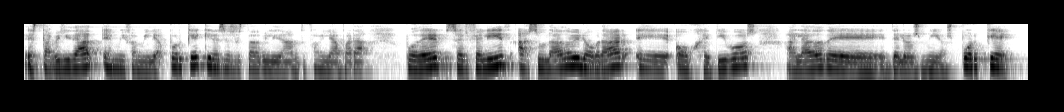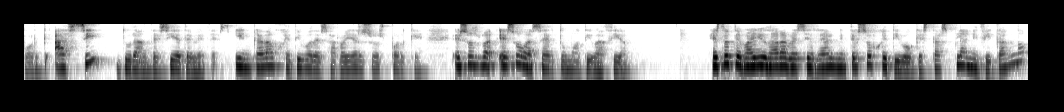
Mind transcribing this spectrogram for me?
estabilidad en mi familia. ¿Por qué quieres esa estabilidad en tu familia? Para poder ser feliz a su lado y lograr eh, objetivos al lado de, los míos. ¿Por qué? Porque así durante siete veces. Y en cada objetivo desarrollas esos por qué. Eso, eso va a ser tu motivación. Esto te va a ayudar a ver si realmente ese objetivo que estás planificando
